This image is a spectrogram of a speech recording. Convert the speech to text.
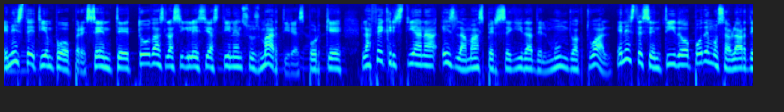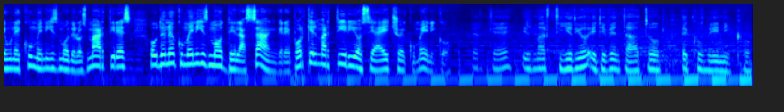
En este tiempo presente, todas las iglesias tienen sus mártires porque la fe cristiana es la más perseguida del mundo actual. En este sentido, podemos hablar de un ecumenismo de los mártires o de un ecumenismo de la sangre porque el martirio se ha hecho ecuménico. Porque el martirio diventato ecumenico.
